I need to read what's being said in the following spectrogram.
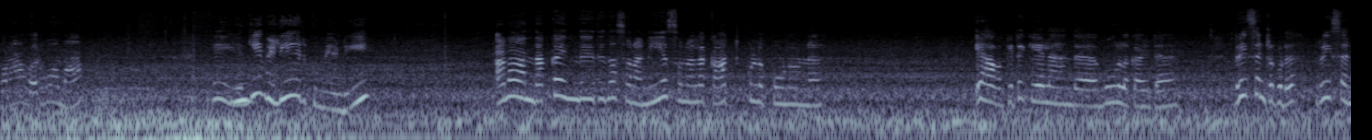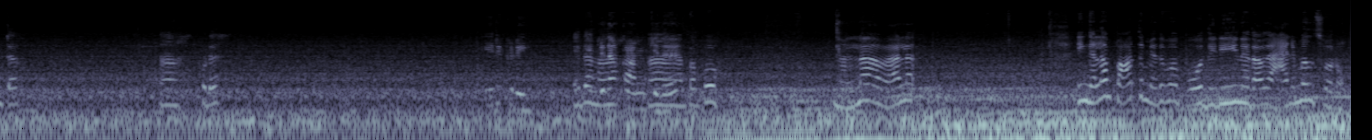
போனா வருவோமா? ஏய் இங்கே வெளியே இருக்குமேடி. ஆனா அந்த அக்கா இந்த இதுதான் சொன்னா. நீயே சொன்னல காட்டுக்குள்ள போகணும்னு. ஏ அவகிட்ட கேள அந்த கூகுள் அக்கா கிட்ட ரீசெண்ட் கொடு ரீசெண்ட் ஆ கொடு. இருக்குடி. இதான் காமிக்குது. அப்ப போ. நல்லா வேலை. இங்கெல்லாம் பார்த்து மெதுவா போ திடீர்னு ஏதாவது அனிமல்ஸ் வரும்.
